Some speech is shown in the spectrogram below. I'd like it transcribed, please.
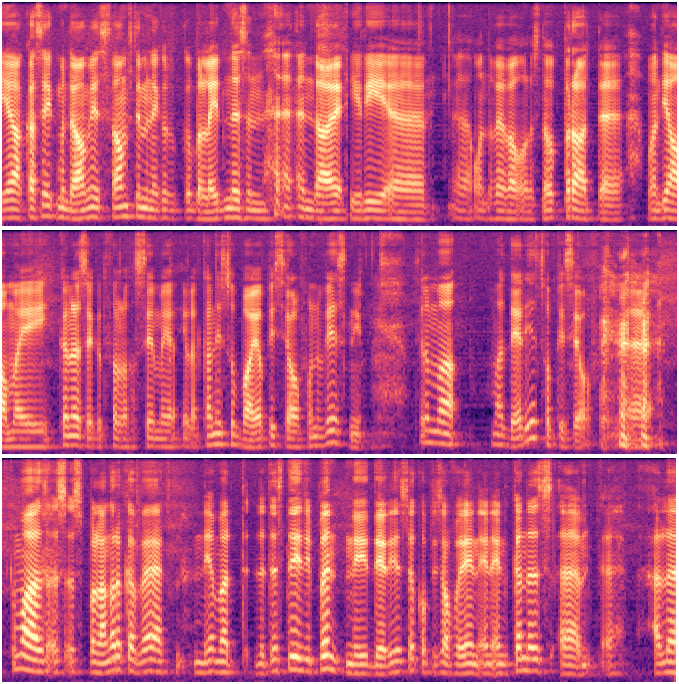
Ja, kas ek moet daarmee saamstem en ek het 'n belydenis in in daai hierdie uh, uh onderwerp waar ons nou praat, uh, want ja, my kinders ek het vir hulle gesê my julle kan nie so baie op die selfoon wees nie. Hulle maar maar dit is op jouself. Uh, kom maar, is is, is belangrike werk. Nee, maar dit is nie die punt nie. Dit is ook op jouself en en en kinders ehm uh, hulle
